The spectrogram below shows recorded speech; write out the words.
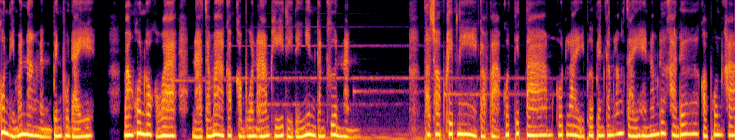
คนที่มานั่งนั่นเป็นผู้ใด บางคนเขาก็ว่า น่าจะมากับขบวนหามผีที่ได้ยินกันขึ้นนั่น ถ้าชอบคลิปนี้ก็ฝากกดติดตาม กดไลค์เพื่อเป็นกำลังใจให้น้ำเด้อค่ะเด้อขอบคุณค่ะ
